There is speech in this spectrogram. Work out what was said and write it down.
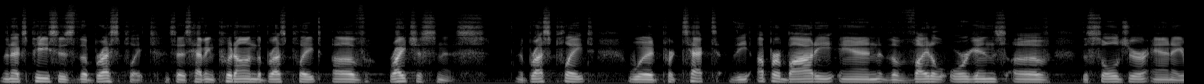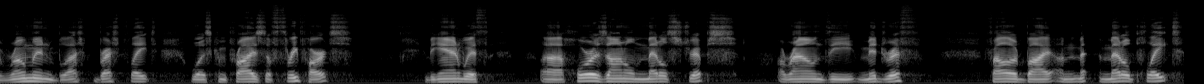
The next piece is the breastplate. It says, having put on the breastplate of righteousness. The breastplate would protect the upper body and the vital organs of the soldier, and a Roman breastplate was comprised of three parts. It began with uh, horizontal metal strips around the midriff, followed by a metal plate,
